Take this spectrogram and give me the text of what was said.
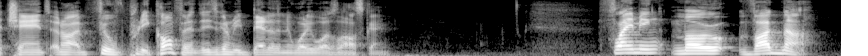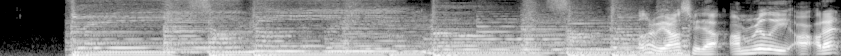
chance, and I feel pretty confident that he's going to be better than what he was last game. Flaming Mo Wagner. I'm going to be honest with you. I'm really, I don't,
